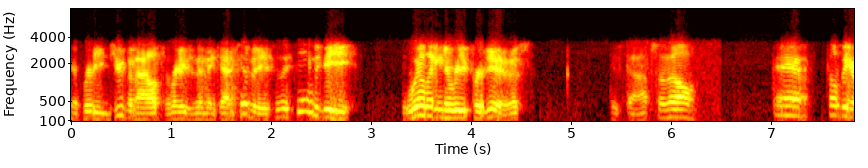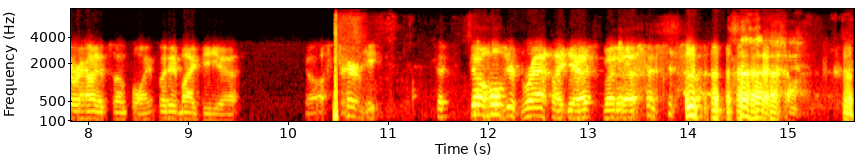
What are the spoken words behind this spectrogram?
you know, breeding juveniles and raising them in captivity. So they seem to be willing to reproduce and stuff. So they'll, yeah, they'll be around at some point, but it might be a, you know, a fairly. Don't hold your breath, I guess, but uh,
